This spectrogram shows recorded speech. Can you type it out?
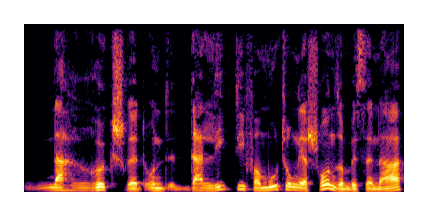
nach Rückschritt und da liegt die Vermutung ja schon so ein bisschen nah,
